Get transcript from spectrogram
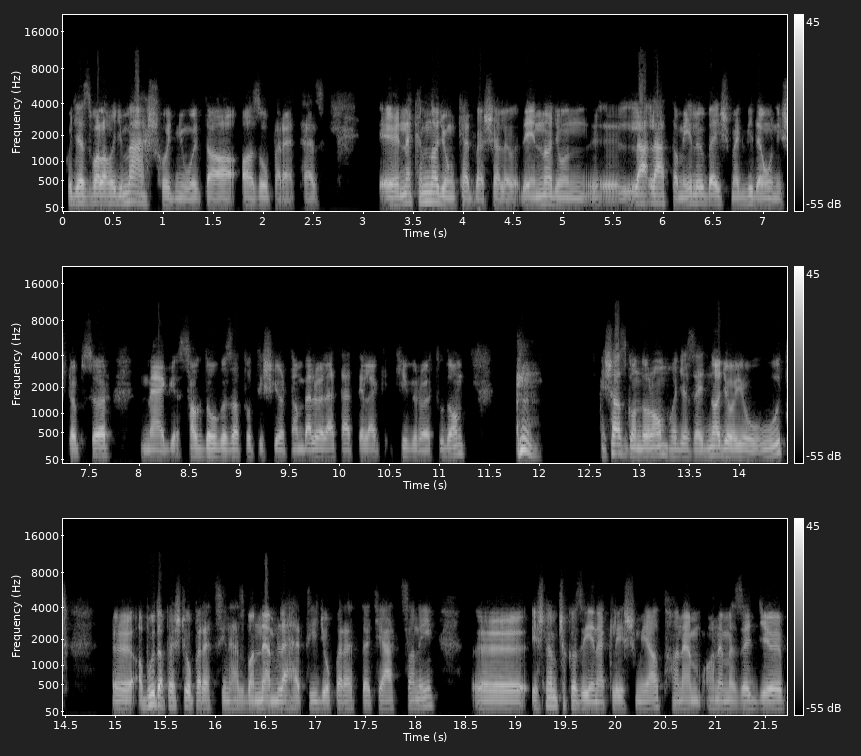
hogy ez valahogy máshogy nyúlt a, az operethez. Nekem nagyon kedves elő, én nagyon láttam élőbe is, meg videón is többször, meg szakdolgozatot is írtam belőle, tehát tényleg kívülről tudom. És azt gondolom, hogy ez egy nagyon jó út, a Budapesti Operett Színházban nem lehet így operettet játszani, és nem csak az éneklés miatt, hanem, hanem ez egy,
